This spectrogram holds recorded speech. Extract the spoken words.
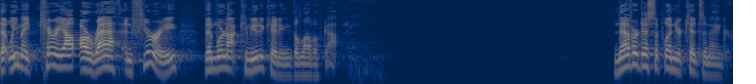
that we may carry out our wrath and fury, then we're not communicating the love of God. Never discipline your kids in anger.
